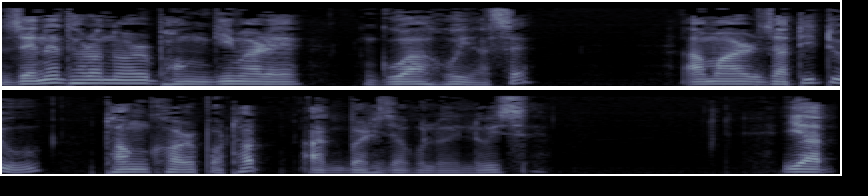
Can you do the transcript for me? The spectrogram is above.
যেনেধৰণৰ ভংগীমাৰে গোৱা হৈ আছে আমাৰ জাতিটোও ধ্বংসৰ পথত আগবাঢ়ি যাবলৈ লৈছে। ইয়াত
